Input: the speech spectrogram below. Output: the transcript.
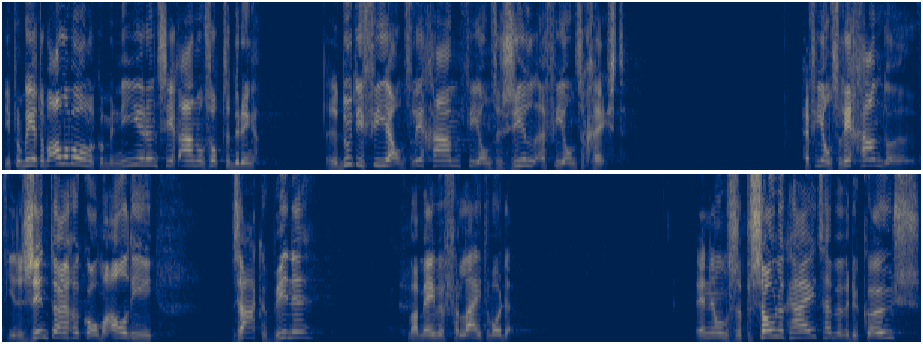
die probeert op alle mogelijke manieren zich aan ons op te dringen. En dat doet hij via ons lichaam, via onze ziel en via onze geest. En via ons lichaam, via de zintuigen, komen al die zaken binnen waarmee we verleid worden. En in onze persoonlijkheid hebben we de keus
